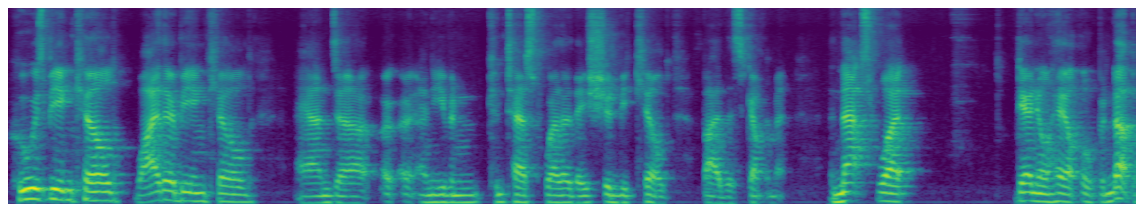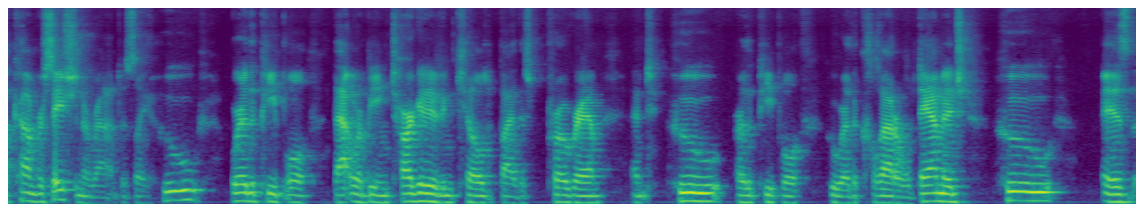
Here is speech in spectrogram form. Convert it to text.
who is being killed, why they're being killed, and uh, uh, and even contest whether they should be killed by this government. And that's what Daniel Hale opened up a conversation around. Is like who were the people that were being targeted and killed by this program, and who are the people who are the collateral damage? Who is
